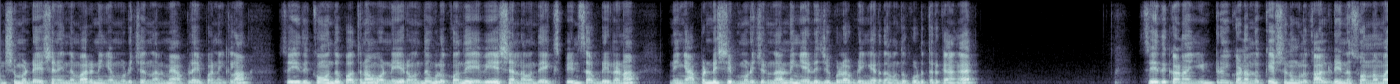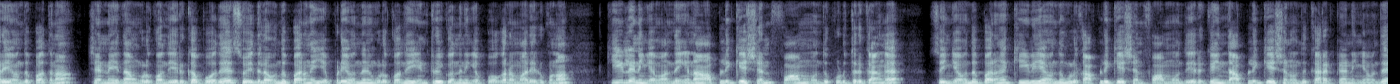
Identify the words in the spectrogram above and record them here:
instrumentation இந்த மாதிரி நீங்கள் முடிச்சிருந்தாலுமே அப்ளை பண்ணிக்கலாம். ஸோ இதுக்கும் வந்து பார்த்தோன்னா ஒன் இயர் வந்து உங்களுக்கு வந்து எவியேஷனில் வந்து எக்ஸ்பீரியன்ஸ் அப்படி இல்லைனா நீங்கள் அப்ரண்டிஸ்ஷிப் முடிச்சிருந்தாலும் நீங்கள் எலிஜிபிள் அப்படிங்கிறத வந்து கொடுத்துருக்காங்க. ஸோ இதுக்கான இன்டர்வியூக்கான லொக்கேஷன் உங்களுக்கு ஆல்ரெடி நான் சொன்ன மாதிரி வந்து பார்த்தோன்னா சென்னை தான் உங்களுக்கு வந்து இருக்க போகுது. ஸோ இதில் வந்து பாருங்கள் எப்படி வந்து உங்களுக்கு வந்து இன்டர்வியூக்கு வந்து நீங்கள் போகிற மாதிரி இருக்கணும். கீழே நீங்கள் வந்தீங்கன்னா அப்ளிகேஷன் ஃபார்ம் வந்து கொடுத்துருக்காங்க. ஸோ இங்கே வந்து பாருங்கள் கீழே வந்து உங்களுக்கு அப்ளிகேஷன் ஃபார்ம் வந்து இருக்குது இந்த அப்ளிகேஷன் வந்து கரெக்டாக நீங்கள் வந்து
